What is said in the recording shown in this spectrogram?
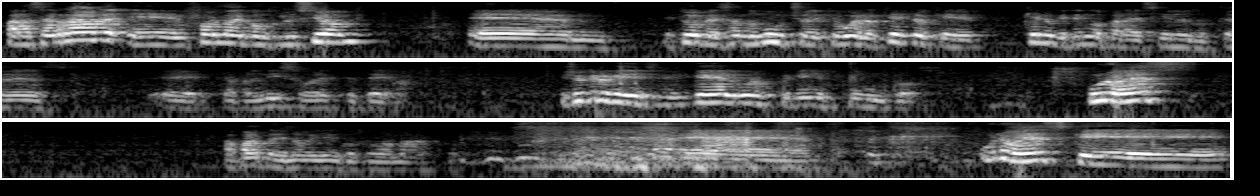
Para cerrar, en forma de conclusión, eh, estuve pensando mucho, de que bueno, ¿qué es lo que, es lo que tengo para decirles a ustedes eh, que aprendí sobre este tema? Y yo creo que identifiqué algunos pequeños puntos. Uno es, aparte de no vivir con su mamá, uno es que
